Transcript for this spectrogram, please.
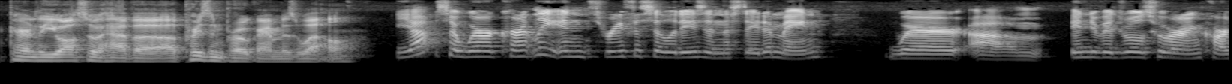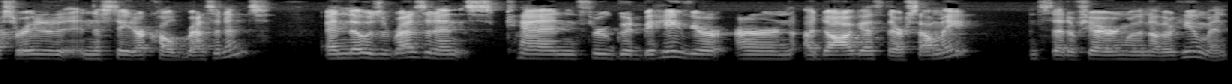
apparently, you also have a, a prison program as well. Yeah, so we're currently in three facilities in the state of Maine where um, individuals who are incarcerated in the state are called residents. And those residents can, through good behavior, earn a dog as their cellmate instead of sharing with another human.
